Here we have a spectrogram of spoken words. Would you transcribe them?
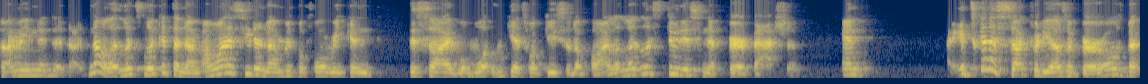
I mean, no. Let's look at the number. I want to see the numbers before we can decide what, what who gets what piece of the pie. Let, let, let's do this in a fair fashion. And it's going to suck for the other boroughs, but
